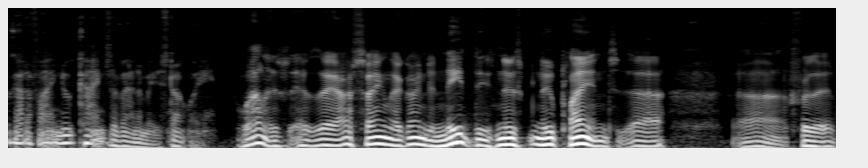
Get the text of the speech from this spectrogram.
we've got to find new kinds of enemies, don't we? Well, as, as they are saying, they're going to need these new new planes uh, uh, for the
